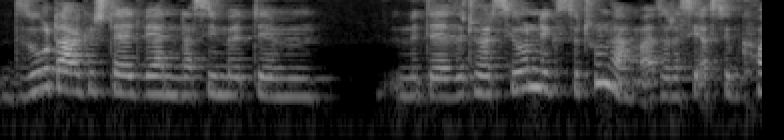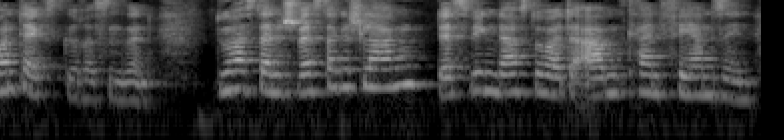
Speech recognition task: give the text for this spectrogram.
so dargestellt werden, dass sie mit dem mit der Situation nichts zu tun haben, also dass sie aus dem Kontext gerissen sind. Du hast deine Schwester geschlagen, deswegen darfst du heute Abend kein Fernsehen.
